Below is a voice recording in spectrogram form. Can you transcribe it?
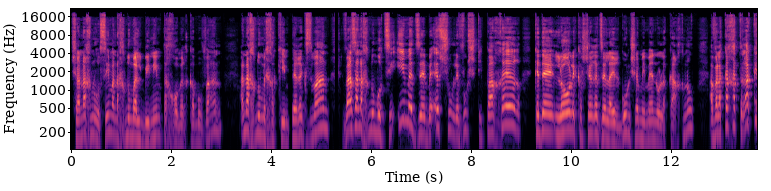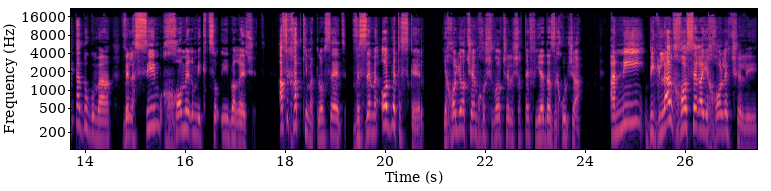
שאנחנו עושים, אנחנו מלבינים את החומר כמובן, אנחנו מחכים פרק זמן, ואז אנחנו מוציאים את זה באיזשהו לבוש טיפה אחר, כדי לא לקשר את זה לארגון שממנו לקחנו, אבל לקחת רק את הדוגמה ולשים חומר מקצועי ברשת. אף אחד כמעט לא עושה את זה, וזה מאוד מתסכל. יכול להיות שהן חושבות שלשתף ידע זה חולשה. אני, בגלל חוסר היכולת שלי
